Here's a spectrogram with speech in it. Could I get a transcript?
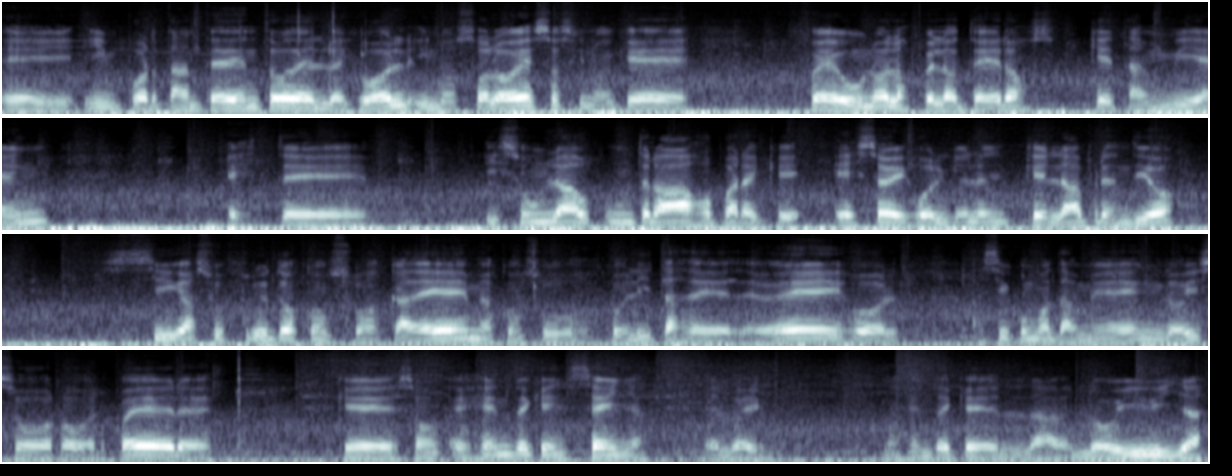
eh, importante dentro del béisbol y no solo eso, sino que fue uno de los peloteros que también este, hizo un, un, trabajo para que ese béisbol que él, que él aprendió siga sus frutos con sus academias, con sus escuelitas de, de béisbol, así como también lo hizo Robert Pérez, que son, es gente que enseña el béisbol, no gente que la, lo vive y ya.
